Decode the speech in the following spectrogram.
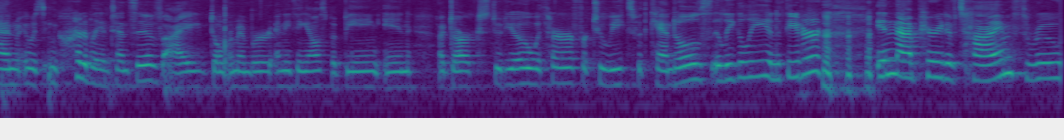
And it was incredibly intensive. I don't remember anything else but being in a dark studio with her for two weeks with candles illegally in a theater. in that period of time, through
